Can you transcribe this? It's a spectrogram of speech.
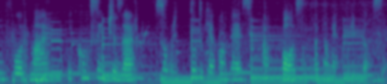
informar e conscientizar sobre tudo o que acontece após o tratamento de câncer.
